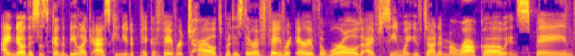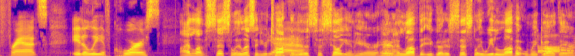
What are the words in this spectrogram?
I know this is going to be like asking you to pick a favorite child, but is there a favorite area of the world? I've seen what you've done in Morocco, in Spain, France, Italy, of course. I love Sicily. Listen, you're Yeah. talking to the Sicilian here, and I love that you go to Sicily. We love it when we go Oh, there. I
